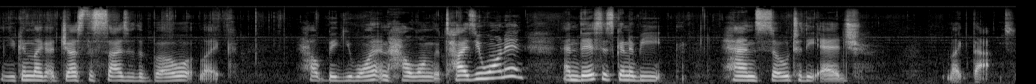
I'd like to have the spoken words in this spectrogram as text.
You can like adjust the size of the bow, like how big you want and how long the ties you want it. And this is going to be hand sewed to the edge like that.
